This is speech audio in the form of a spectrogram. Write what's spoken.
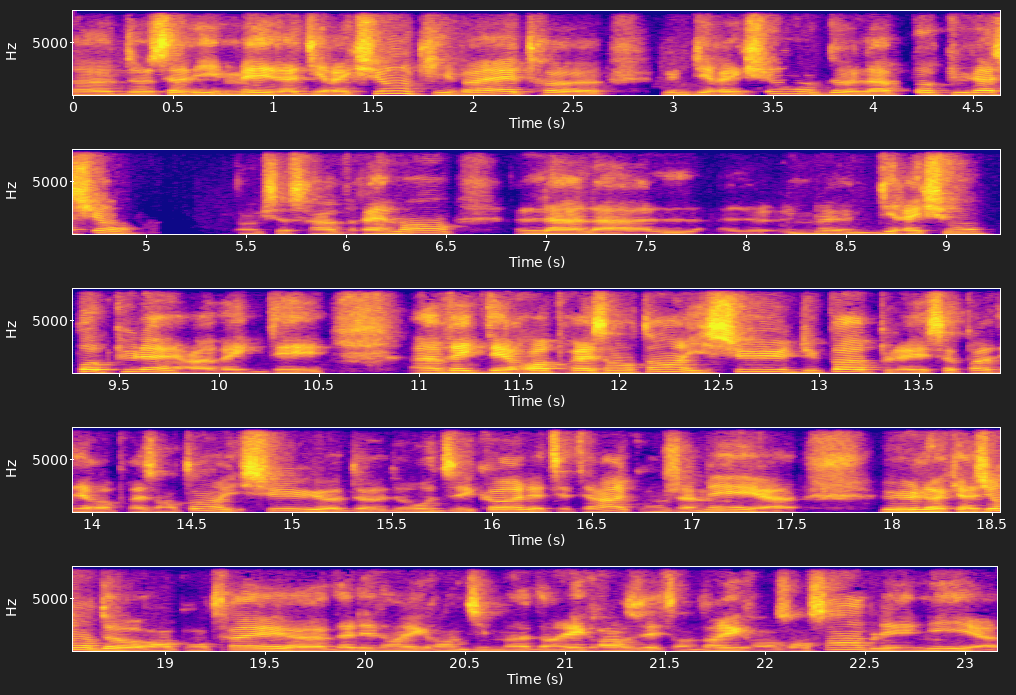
euh, de sa vie, mais la direction qui va être euh, une direction de la population. Donc ce sera vraiment la, la, une direction populaire avec des, avec des représentants issus du peuple et ce pas des représentants issus de, hautes écoles, etc., qui n'ont jamais euh, eu l'occasion de rencontrer, euh, d'aller dans les grandes dans les grands dans les grands ensembles et ni, euh,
